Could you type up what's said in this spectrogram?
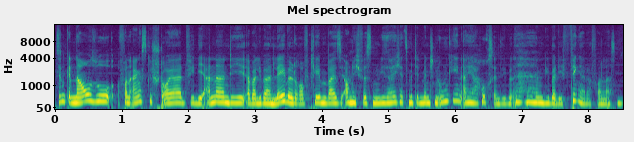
sind genauso von Angst gesteuert wie die anderen, die aber lieber ein Label draufkleben, weil sie auch nicht wissen, wie soll ich jetzt mit den Menschen umgehen? Ah ja, hochsensibel, lieber die Finger davon lassen.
